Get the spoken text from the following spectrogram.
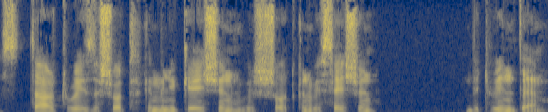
start with a short communication, with short conversation between them.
